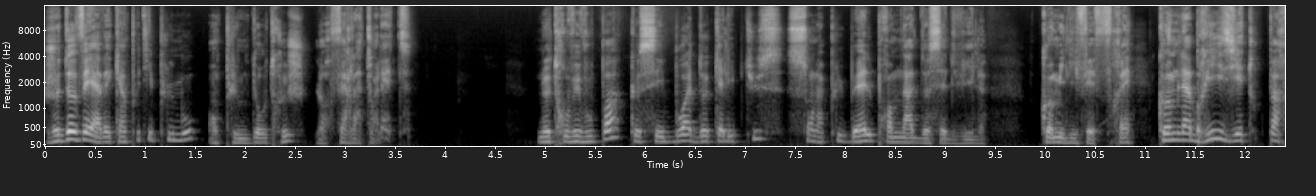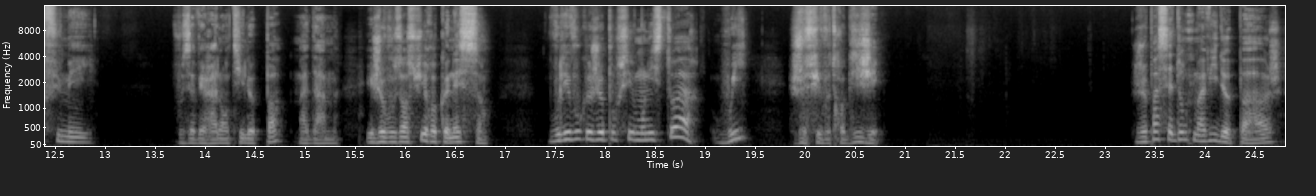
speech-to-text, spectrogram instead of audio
Je devais, avec un petit plumeau, en plume d'autruche, leur faire la toilette. Ne trouvez-vous pas que ces bois d'eucalyptus sont la plus belle promenade de cette ville? Comme il y fait frais comme la brise y est toute parfumée. Vous avez ralenti le pas, madame, et je vous en suis reconnaissant. Voulez-vous que je poursuive mon histoire? Oui, je suis votre obligé. Je passais donc ma vie de page,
